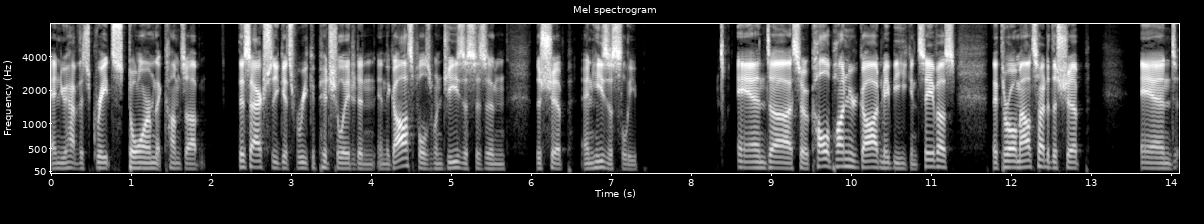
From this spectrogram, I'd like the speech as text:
and you have this great storm that comes up. This actually gets recapitulated in, in the Gospels when Jesus is in the ship and he's asleep. And uh, so call upon your God. Maybe he can save us. They throw him outside of the ship. And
